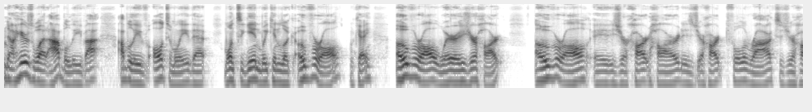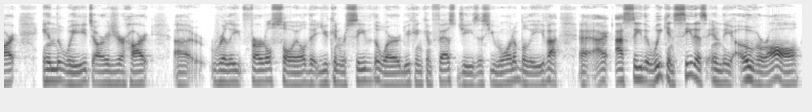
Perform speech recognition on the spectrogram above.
Now, here's what I believe. I, I believe ultimately that once again, we can look overall, okay? Overall, where is your heart? Overall, is your heart hard? Is your heart full of rocks? Is your heart in the weeds? Or is your heart uh, really fertile soil that you can receive the word? You can confess Jesus. You want to believe. I, I, I see that we can see this in the overall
